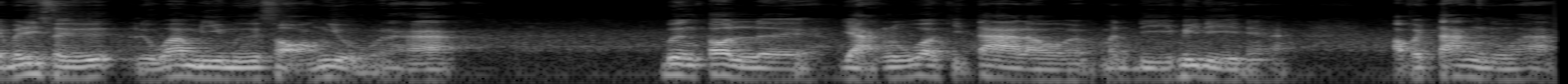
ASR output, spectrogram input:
ยังไม่ได้ซื้อหรือว่ามีมือสองอยู่นะฮะเบื้องต้นเลย อยากรู้ว่ากีตาร์เรามันดีไม่ดีเนี่ยเอาไปตั้งดูฮะ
